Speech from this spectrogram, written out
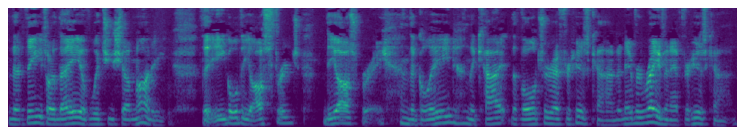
that these are they of which ye shall not eat: the eagle, the ostrich, the osprey, the glede, the kite, the vulture after his kind, and every raven after his kind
